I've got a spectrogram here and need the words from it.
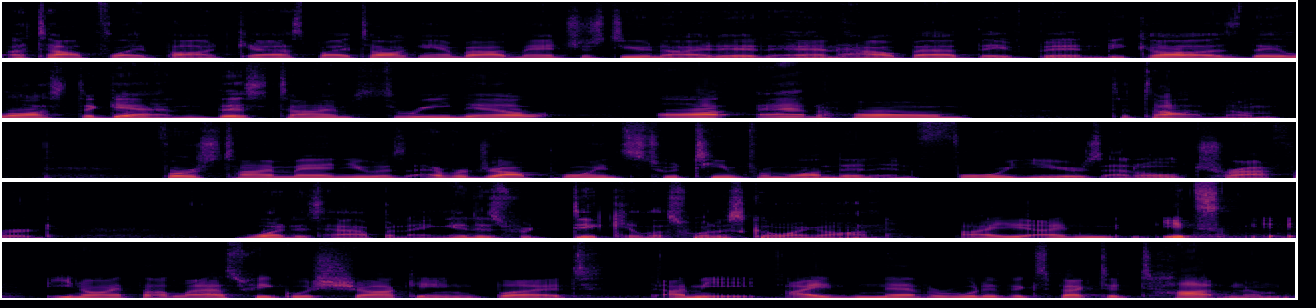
a top flight podcast by talking about Manchester United and how bad they've been because they lost again, this time 3 0 uh, at home to Tottenham. First time Manu has ever dropped points to a team from London in four years at Old Trafford. What is happening? It is ridiculous what is going on. I, I, it's, you know, I thought last week was shocking, but I mean, I never would have expected Tottenham,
